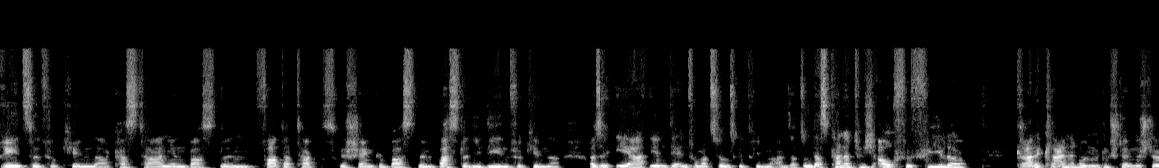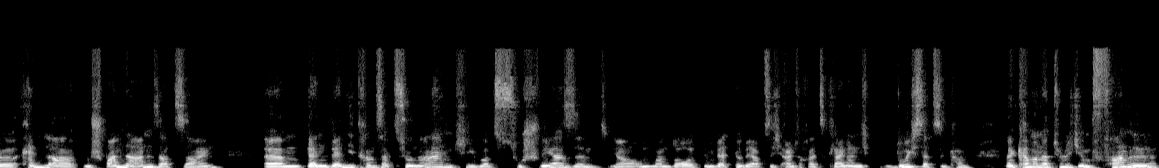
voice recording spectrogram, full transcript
Rätsel für Kinder, Kastanien basteln, Vatertagsgeschenke basteln, Bastelideen für Kinder. Also eher eben der informationsgetriebene Ansatz. Und das kann natürlich auch für viele, gerade kleinere und mittelständische Händler, ein spannender Ansatz sein, Ähm, denn wenn die transaktionalen Keywords zu schwer sind, ja, und man dort im Wettbewerb sich einfach als kleiner nicht durchsetzen kann, dann kann man natürlich im Funnel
